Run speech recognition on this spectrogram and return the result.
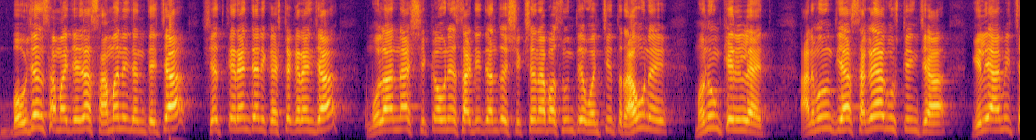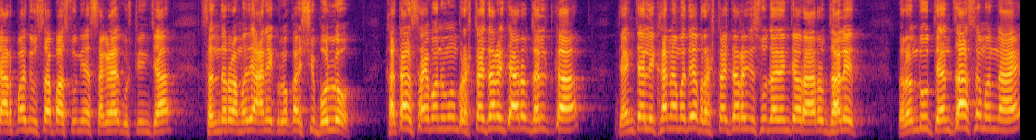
बहुजन समाजाच्या सामान्य जनतेच्या शेतकऱ्यांच्या आणि कष्टकऱ्यांच्या मुलांना शिकवण्यासाठी त्यांचं शिक्षणापासून ते वंचित राहू नये म्हणून केलेल्या आहेत. आणि म्हणून या सगळ्या गोष्टींच्या गेले आम्ही चार पाच दिवसापासून या सगळ्या गोष्टींच्या संदर्भामध्ये अनेक लोकांशी बोललो. खताळ साहेबांवर मग भ्रष्टाचाराचे आरोप झालेत का? त्यांच्या लिखाणामध्ये भ्रष्टाचाराचे सुद्धा त्यांच्यावर आरोप झालेत. परंतु त्यांचं असं म्हणणं आहे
